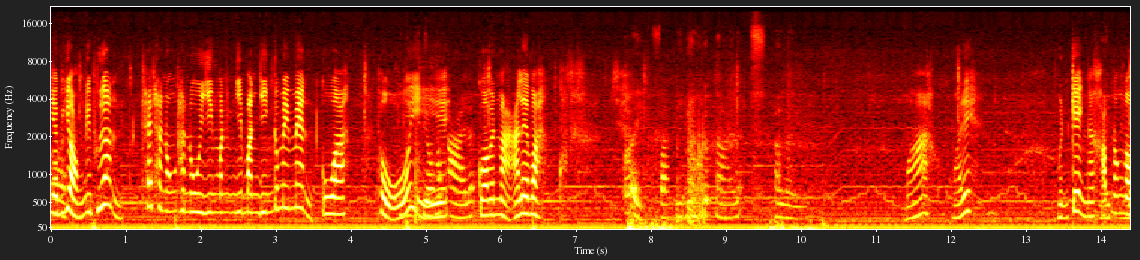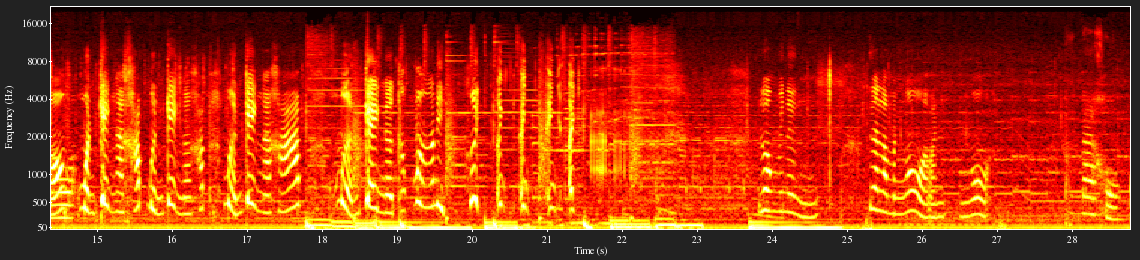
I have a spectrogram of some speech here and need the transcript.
อย่าไปหยองดิเพื่อน แค่ธนงธนูยิงมันยิงมันยิงก็ไม่แม่นกลัว โถยเดี๋ยวก็ตายแล้วกลัวเป็นหมาเลยว่ะ เอ้ยฟันดีๆก็ตายแล้วอะไรมา มาดิ เหมือนเก่งอะครับน้องๆ เหมือนเก่งอะครับ เหมือนเก่งอะครับ เหมือนเก่งอะครับ เหมือนเก่งอะครับมาดิ เฮ้ยเอ้ยเอ้ยเอ้ยเอ้ยล่วงไปหนึ่ง เพื่อนเรามันโง่อะมันมันโง่อะเพิ่งได้ของไป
